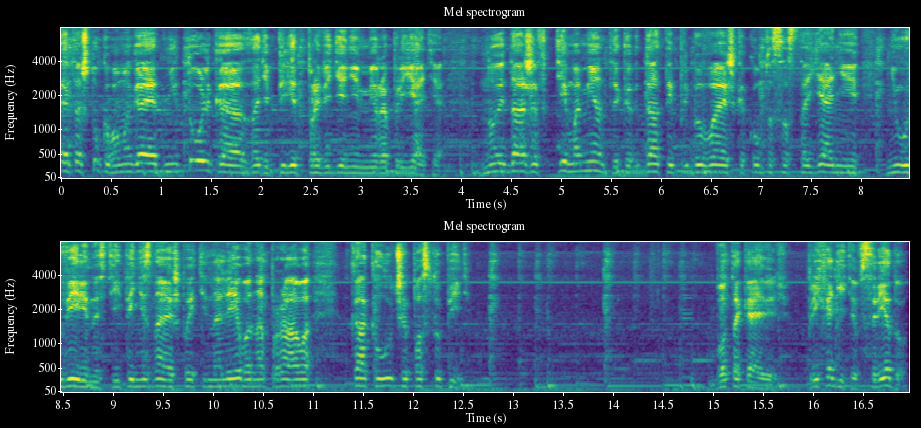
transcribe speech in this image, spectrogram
эта штука помогает не только, знаете, перед проведением мероприятия, но и даже в те моменты, когда ты пребываешь в каком-то состоянии неуверенности, и ты не знаешь пойти налево, направо, как лучше поступить. Вот такая вещь. Приходите в среду,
